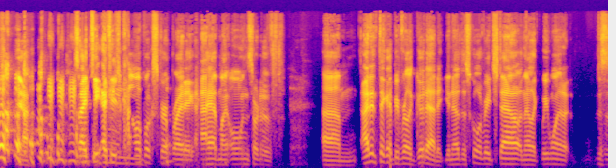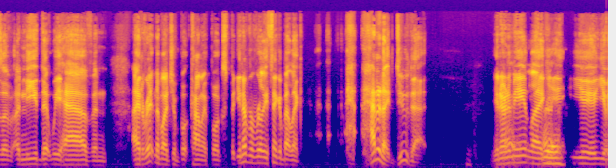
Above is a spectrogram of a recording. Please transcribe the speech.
yeah. So I, te- I teach comic book script writing. I have my own sort of. Um, I didn't think I'd be really good at it. You know, the school reached out and they're like, "We want to. This is a, a need that we have." And I had written a bunch of book comic books, but you never really think about like, h- how did I do that? You know what I mean? Like Yeah. you you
